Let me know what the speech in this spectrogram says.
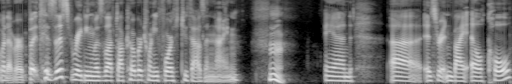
whatever. But because this rating was left October 24th, 2009. And uh, it's written by L. Cole.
